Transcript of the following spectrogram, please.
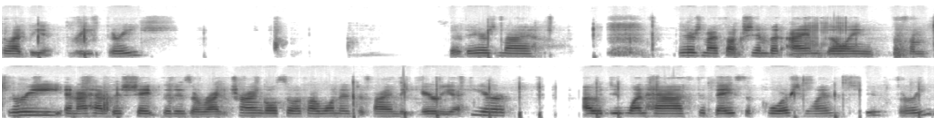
So I'd be at 3, 3. So there's my there's my function, but I am going from 3, and I have this shape that is a right triangle. So if I wanted to find the area here, I would do 1 half the base, of course, 1, 2, 3.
